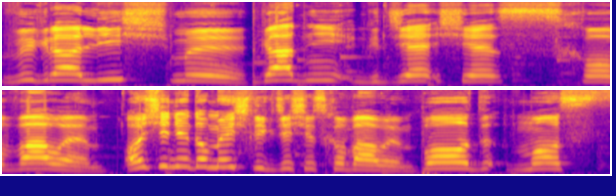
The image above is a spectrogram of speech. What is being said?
wygraliśmy. Zgadnij, gdzie się schowałem. On się nie domyśli, gdzie się schowałem. Pod most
